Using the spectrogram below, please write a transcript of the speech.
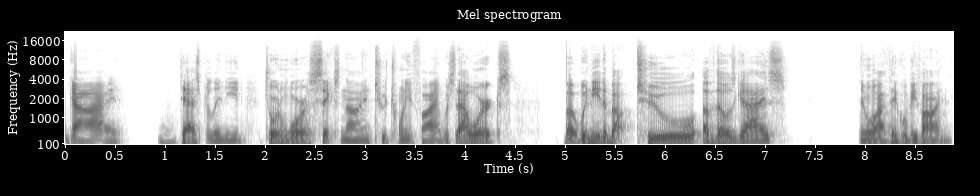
guy desperately need. Jordan Nwora is 6'9", 225, which that works, but we need about two of those guys, and well, I think we'll be fine.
